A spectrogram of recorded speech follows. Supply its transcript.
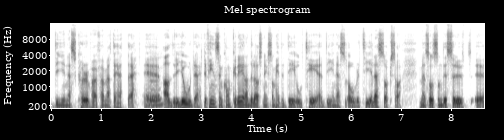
DNS Curve har jag för mig att det hette, eh, Mm. aldrig gjorde. Det finns en konkurrerande lösning som heter DOT, DNS over TLS också. Men så som det ser ut, eh,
